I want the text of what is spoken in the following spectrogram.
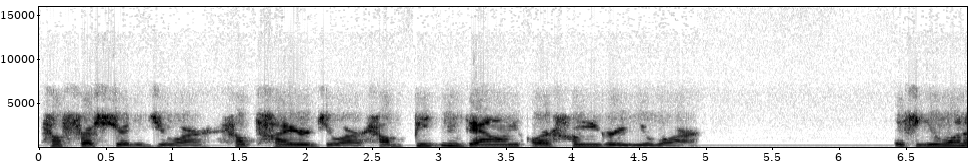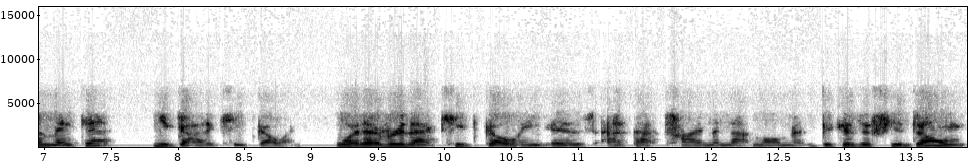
how frustrated you are, how tired you are, how beaten down or hungry you are. If you want to make it, you got to keep going. Whatever that keep going is at that time in that moment. Because if you don't,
